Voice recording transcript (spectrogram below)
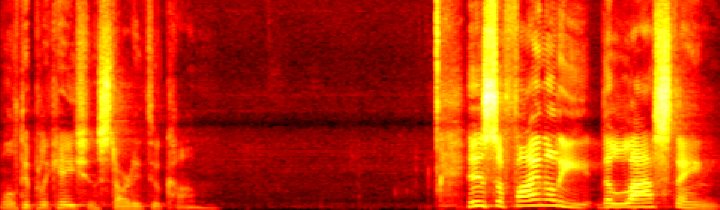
Multiplication started to come. And so finally, the last thing,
